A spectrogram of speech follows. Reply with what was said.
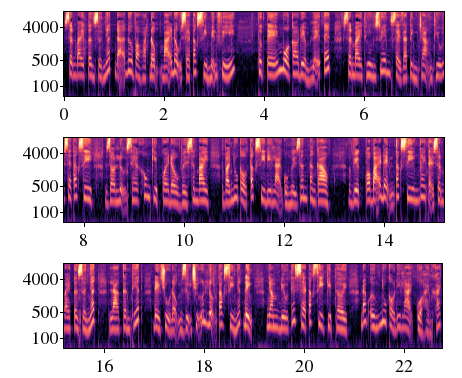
sân bay Tân Sơn Nhất đã đưa vào hoạt động bãi đậu xe taxi miễn phí. Thực tế, mùa cao điểm lễ Tết, sân bay thường xuyên xảy ra tình trạng thiếu xe taxi do lượng xe không kịp quay đầu về sân bay và nhu cầu taxi đi lại của người dân tăng cao. Việc có bãi đệm taxi ngay tại sân bay Tân Sơn Nhất là cần thiết để chủ động dự trữ lượng taxi nhất định nhằm điều tiết xe taxi kịp thời, đáp ứng nhu cầu đi lại của hành khách.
